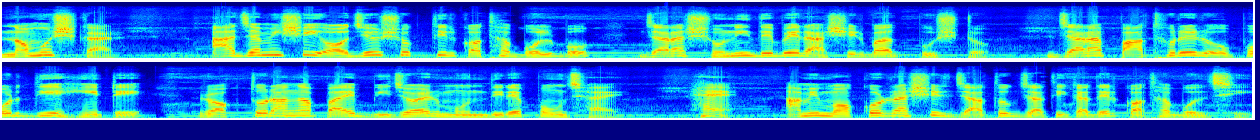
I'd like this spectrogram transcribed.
নমস্কার। আজ আমি সেই অজেয় শক্তির কথা বলব, যারা শনিদেবের আশীর্বাদ পুষ্ট, যারা পাথরের ওপর দিয়ে হেঁটে রক্তরাঙা পায়ে বিজয়ের মন্দিরে পৌঁছায়। হ্যাঁ আমি মকর রাশির জাতক জাতিকাদের কথা বলছি।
